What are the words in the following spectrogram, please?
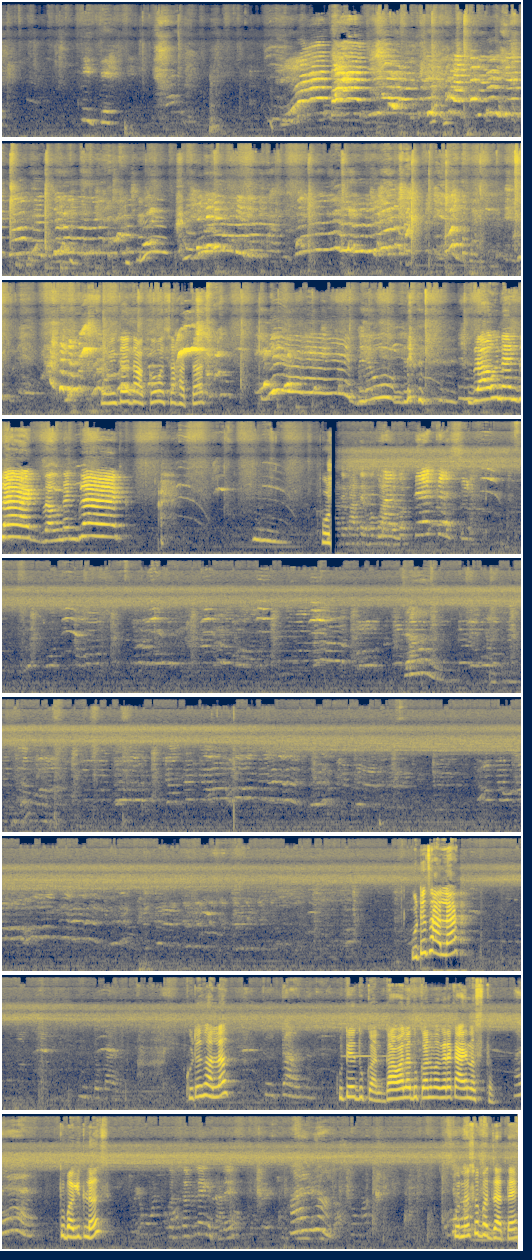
कोणीतरी दाखव असं हातात. Blue brown and black brown and black कुठे चाललात कुठे चाललात कुठे दुकान? गावाला दुकान वगैरे काय नसतं. तू बघितलंस? कुणासोबत जात आहे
